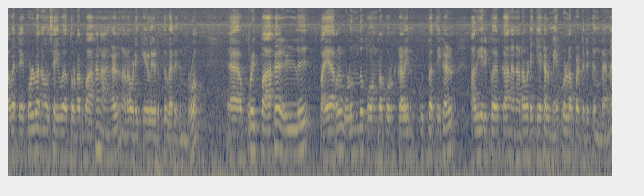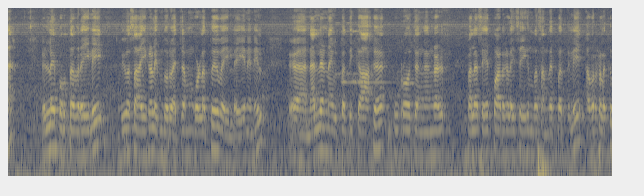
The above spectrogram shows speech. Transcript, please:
அவற்றை கொள்வனவு செய்வது தொடர்பாக நாங்கள் நடவடிக்கைகளை எடுத்து வருகின்றோம். குறிப்பாக எள்ளு பயறு உளுந்து போன்ற பொருட்களின் உற்பத்திகள் அதிகரிப்பதற்கான நடவடிக்கைகள் மேற்கொள்ளப்பட்டிருக்கின்றன. எள்ளை பொறுத்தவரையிலே விவசாயிகள் எந்த ஒரு அச்சமும் கொள்ள தேவையில்லை. ஏனெனில் நல்லெண்ணெய் உற்பத்திக்காக கூட்டுறவு சங்கங்கள் பல செயற்பாடுகளை செய்கின்ற சந்தர்ப்பத்திலே அவர்களுக்கு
